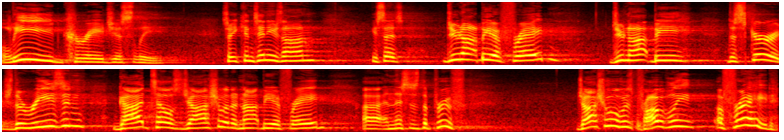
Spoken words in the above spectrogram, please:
lead courageously. So he continues on. He says, Do not be afraid, do not be discouraged. The reason God tells Joshua to not be afraid uh, and this is the proof. Joshua was probably afraid.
